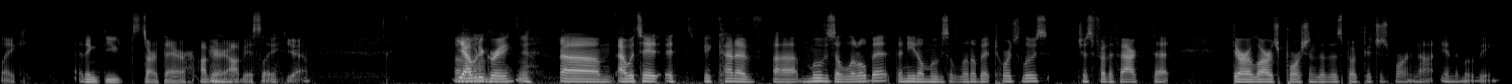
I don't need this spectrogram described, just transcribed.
like I think you start there very Mhm. obviously. Yeah. Yeah, I would Um, agree. Yeah. Um, I would say it it kind of uh, moves a little bit. The needle moves a little bit towards loose, just for the fact that there are large portions of this book that just were not in the movie,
